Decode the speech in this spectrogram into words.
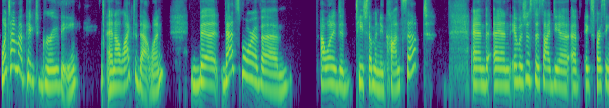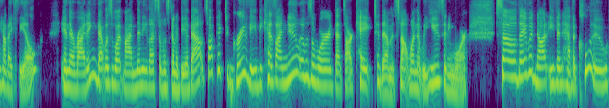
One time I picked groovy and I liked that one, but that's more of a, I wanted to teach them a new concept. And and it was just this idea of expressing how they feel in their writing. That was what my mini lesson was going to be about. So I picked groovy because I knew it was a word that's archaic to them. It's not one that we use anymore. So they would not even have a clue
